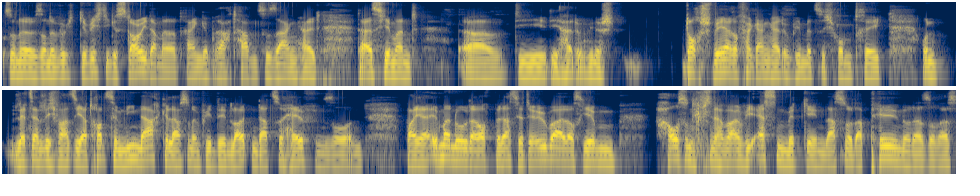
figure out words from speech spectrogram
so, eine, so eine wirklich gewichtige Story damit reingebracht haben, zu sagen halt, da ist jemand, äh, die, die halt irgendwie eine doch schwere Vergangenheit irgendwie mit sich rumträgt. Und letztendlich war sie ja trotzdem nie nachgelassen, irgendwie den Leuten da zu helfen. So. Und war ja immer nur darauf bedacht, sie ja überall aus jedem Haus, sie da war, irgendwie Essen mitgehen lassen oder Pillen oder sowas.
